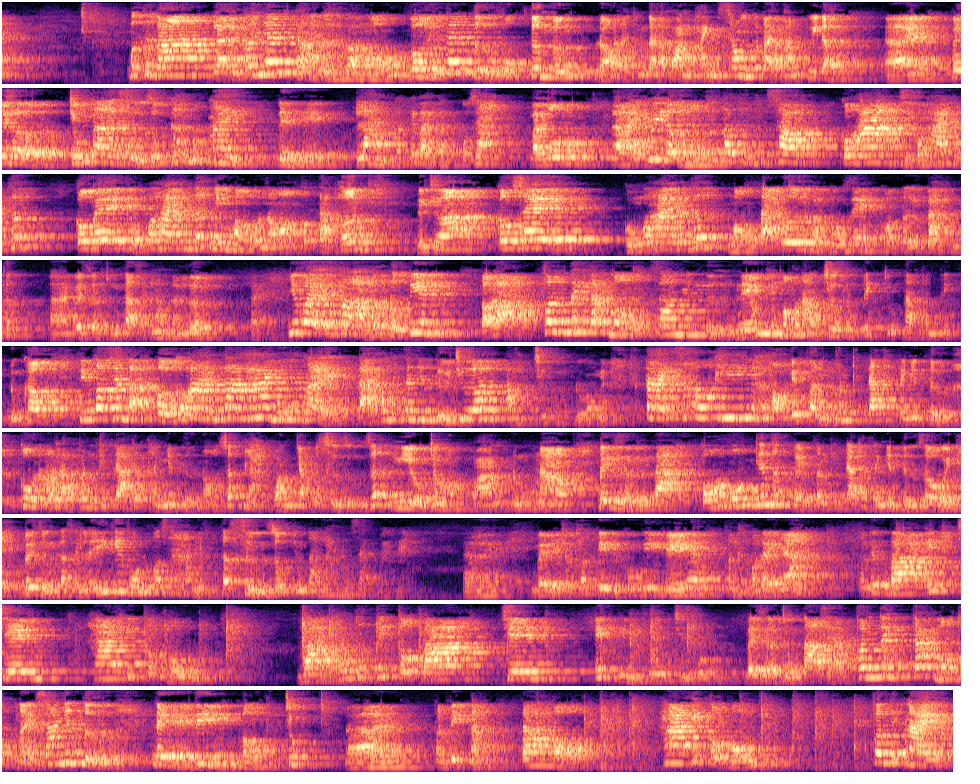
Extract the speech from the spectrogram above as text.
Bước thứ ba là chúng ta nhân cả tử và mẫu với nhân tử phụ tương ứng. Đó là chúng ta đã hoàn thành xong cái bài toán quy đồng. Đấy, bây giờ chúng ta sẽ sử dụng các bước này để làm các cái bài tập cô giao bài 1 là hãy quy đồng mẫu thức các phương thức sau. Câu A chỉ có hai phương thức. Câu B cũng có hai phương thức nhưng mẫu của nó phức tạp hơn. Được chưa? Câu C cùng có hai phương thức mẫu tạ ơn và câu D có tới ba phương thức. Đấy, bây giờ chúng ta sẽ làm lần lượt. Đấy. như vậy chúng ta làm bước đầu tiên đó là phân tích các mẫu thức giao nhân tử. Nếu như mẫu nào chưa phân tích chúng ta phân tích đúng không? Thì chúng ta xem là ở câu A chúng ta hai mẫu thức này đã phân tích ra nhân tử chưa? À chưa, đúng không nhỉ tại sao khi học cái phần phân tích đa thức thành nhân tử cô nói là phân tích đa thức thành nhân tử nó rất là quan trọng, nó sử dụng rất nhiều trong học toán, đúng không nào? Bây giờ chúng ta có vốn kiến thức về phân tích đa thức thành nhân tử rồi, bây giờ chúng ta sẽ lấy cái vốn đó ra để chúng ta sử dụng, chúng ta làm nó dạng bài này. Đấy. vậy để cho thuận tiện thì cô ghi cái phân thức vào đây nhá. Phân thức 3x trên 2x cộng 4 và phân thức x cộng 3 trên x bình phương trừ 4 Bây giờ chúng ta sẽ phân tích các mẫu thức này ra nhân tử để tìm mẫu thức chung. Đây, phân tích nào. Ta có 2x cộng 4. Phân tích này,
